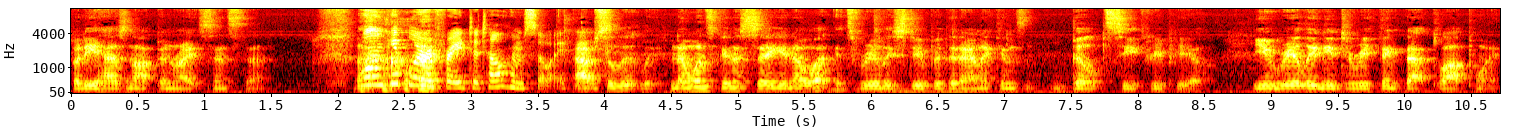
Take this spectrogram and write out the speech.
but he has not been right since then. Well, and people are afraid to tell him so. I think. Absolutely. No one's going to say, you know what, it's really stupid that Anakin built C3PO. You really need to rethink that plot point.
